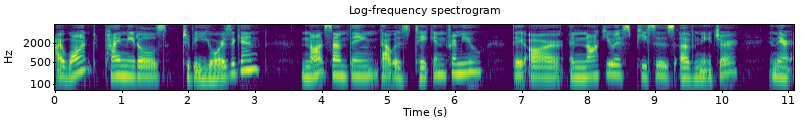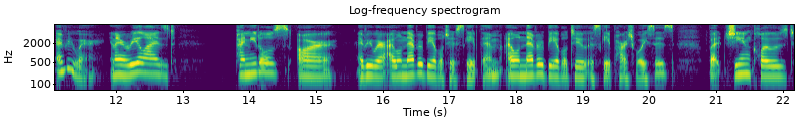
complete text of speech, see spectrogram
I want pine needles to be yours again, not something that was taken from you. They are innocuous pieces of nature, and they are everywhere. And I realized pine needles are everywhere. I will never be able to escape them. I will never be able to escape harsh voices. But she enclosed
